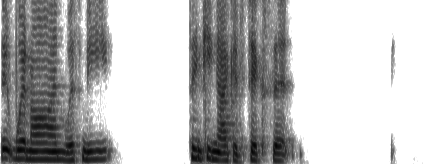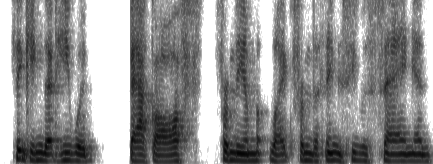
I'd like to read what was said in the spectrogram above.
it went on with me thinking i could fix it thinking that he would back off from the like from the things he was saying and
